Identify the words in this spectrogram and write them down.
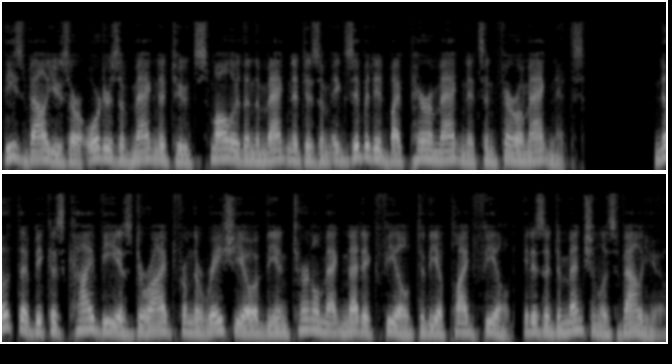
these values are orders of magnitude smaller than the magnetism exhibited by paramagnets and ferromagnets. Note that because chi v is derived from the ratio of the internal magnetic field to the applied field, it is a dimensionless value.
